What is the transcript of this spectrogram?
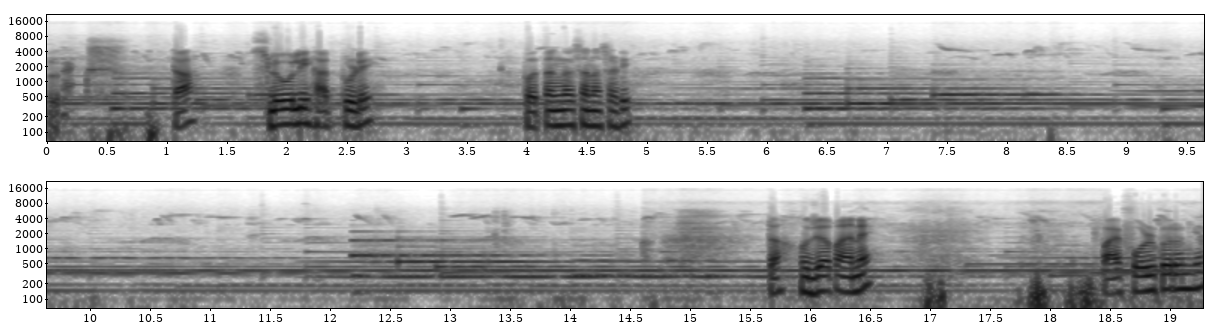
रिलॅक्स ता स्लोली हात पुढे. पतंगासनासाठी आता उजव्या पायाने. पाय फोल्ड करून घ्या.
